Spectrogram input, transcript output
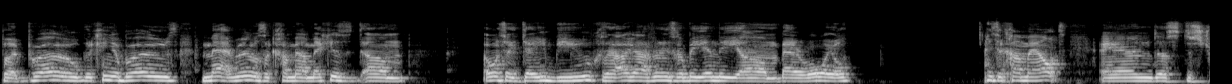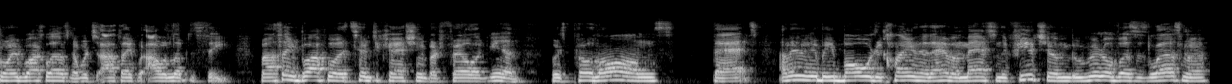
but bro, the King of Bros, Matt Riddles will come out make his um, I won't say debut because I got a feeling he's gonna be in the um Battle Royal is to come out and just destroy Brock Lesnar, which I think I would love to see. But I think Brock will attempt to cash in but fail again, which prolongs that. I'm even going to be bold to claim that they have a match in the future, Riddle versus Lesnar,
